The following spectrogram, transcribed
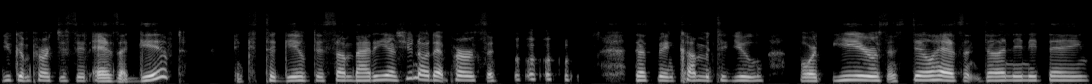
You can purchase it as a gift and to give to somebody else. You know that person that's been coming to you for years and still hasn't done anything.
